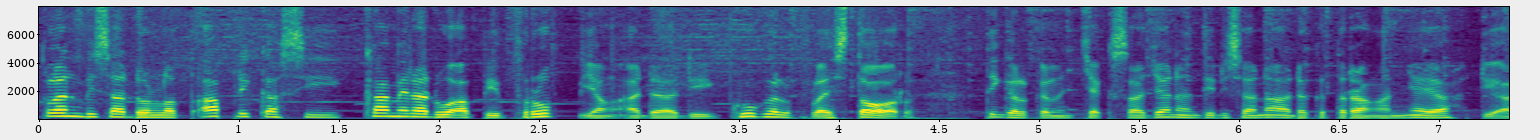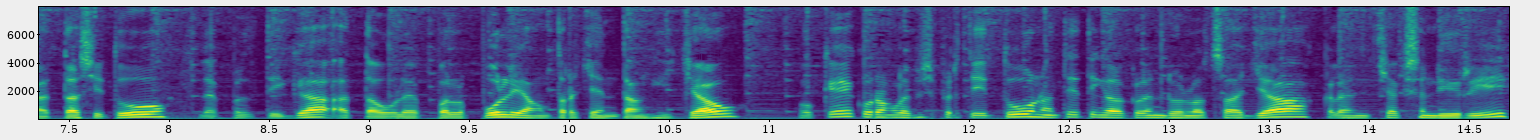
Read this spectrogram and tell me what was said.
kalian bisa download aplikasi kamera 2 api Proof yang ada di Google Play Store. Tinggal kalian cek saja nanti di sana ada keterangannya ya. Di atas itu level 3 atau level full yang tercentang hijau. Oke, kurang lebih seperti itu. Nanti tinggal kalian download saja, kalian cek sendiri.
